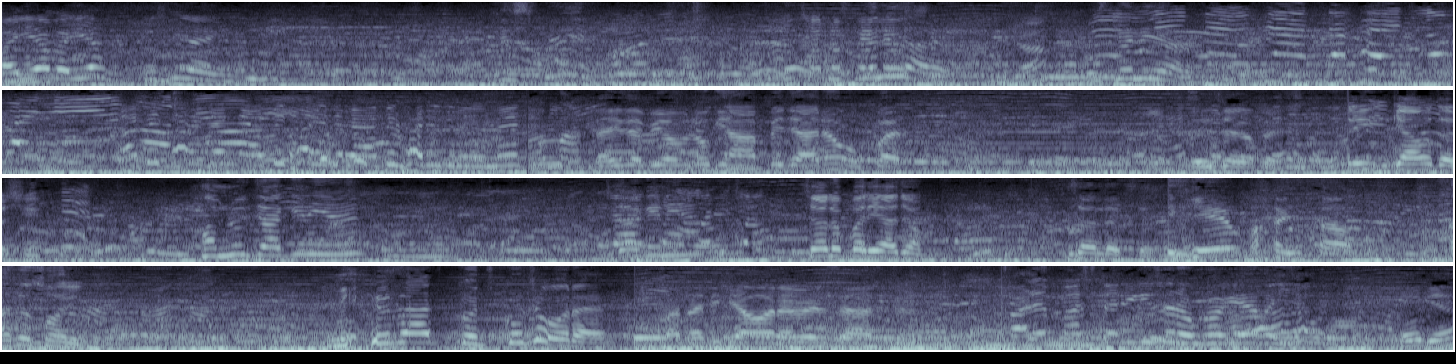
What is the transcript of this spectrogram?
भैया भैया किसमें जाएँगे इसमें? इसमें नहीं जा रहे इसमें नहीं जा रहे अभी हैं हूँ हम लोग यहाँ पे जा रहे हैं ऊपर। इस जगह पे। क्या हो दर्शी? हम लोग जाके नहीं आए? जाके नहीं आए? चलो परी आ जाओ। चल रक्षित ये भाई साहब। अच्छा सॉरी मेरे साथ कुछ कुछ हो रहा है। पता नहीं क्या हो रहा है मेरे साथ। बड़े मस्त तरीके से रोका गया भैया। हो गया?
